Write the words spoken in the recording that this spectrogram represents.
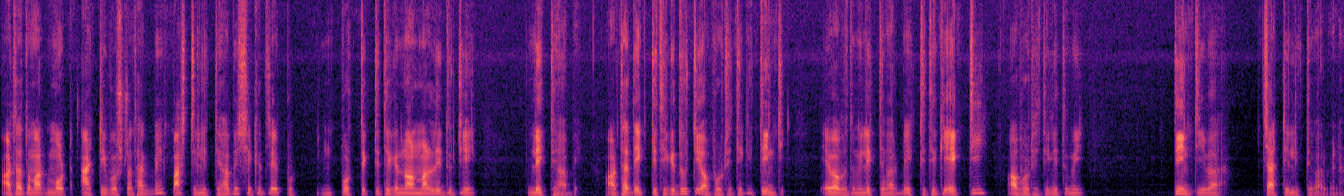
অর্থাৎ তোমার মোট আটটি প্রশ্ন থাকবে, পাঁচটি লিখতে হবে, সেক্ষেত্রে প্রত্যেকটি থেকে নর্মালি দুটি লিখতে হবে। অর্থাৎ একটি থেকে দুটি, অপরটি থেকে তিনটি। এভাবে তুমি লিখতে পারবে। একটি থেকে একটি, অপরটি থেকে তুমি তিনটি বা চারটি লিখতে পারবে না।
